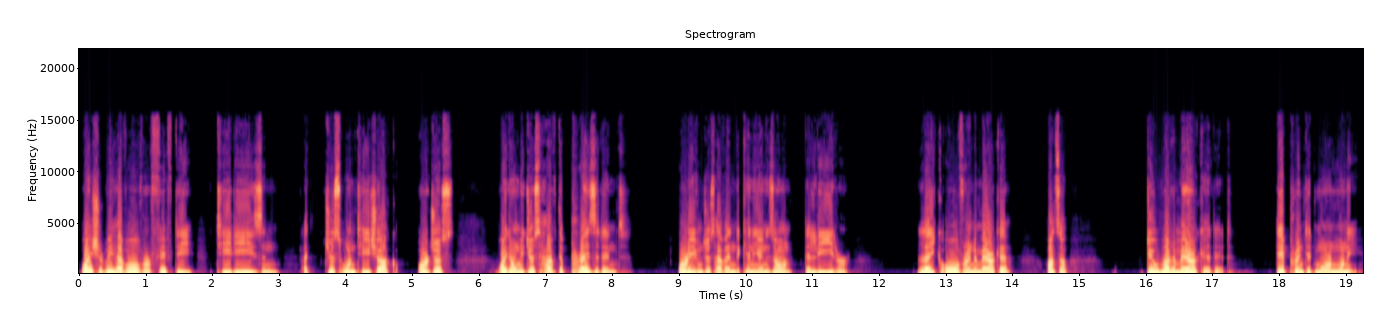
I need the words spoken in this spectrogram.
why should we have over 50 TDs and at just one Taoiseach? Or just, why don't we just have the president, or even just have Enda Kenny on his own, the leader, like over in America? Also, do what America did. They printed more money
